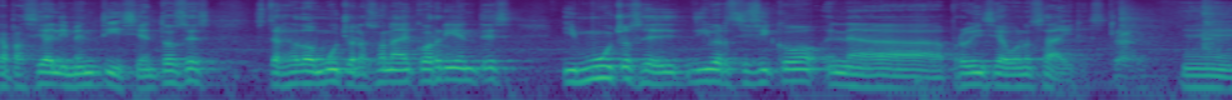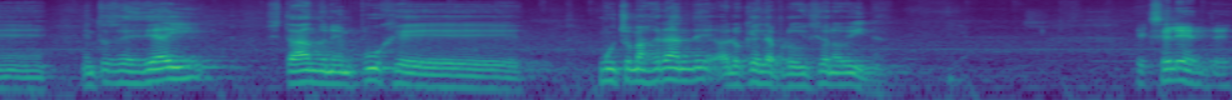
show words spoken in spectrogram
capacidad alimenticia. Entonces se trasladó mucho a la zona de Corrientes y mucho se diversificó en la provincia de Buenos Aires. Claro. Eh, entonces desde ahí se está dando un empuje mucho más grande a lo que es la producción ovina. Excelente.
